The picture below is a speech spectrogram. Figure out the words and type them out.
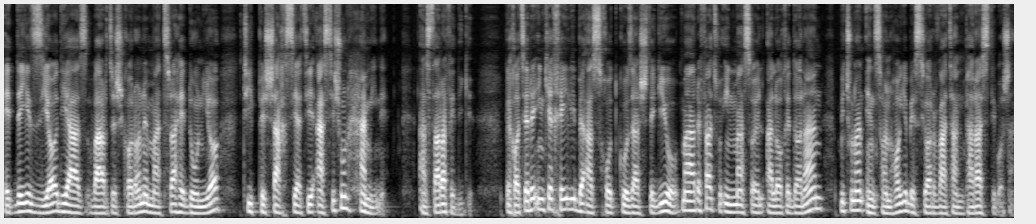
عده زیادی از ورزشکاران مطرح دنیا تیپ شخصیتی اصلیشون همینه. از طرف دیگه به خاطر اینکه خیلی به از خود گذشتگی و معرفت و این مسائل علاقه دارن می‌تونن انسانهای بسیار وطن پرستی باشن.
